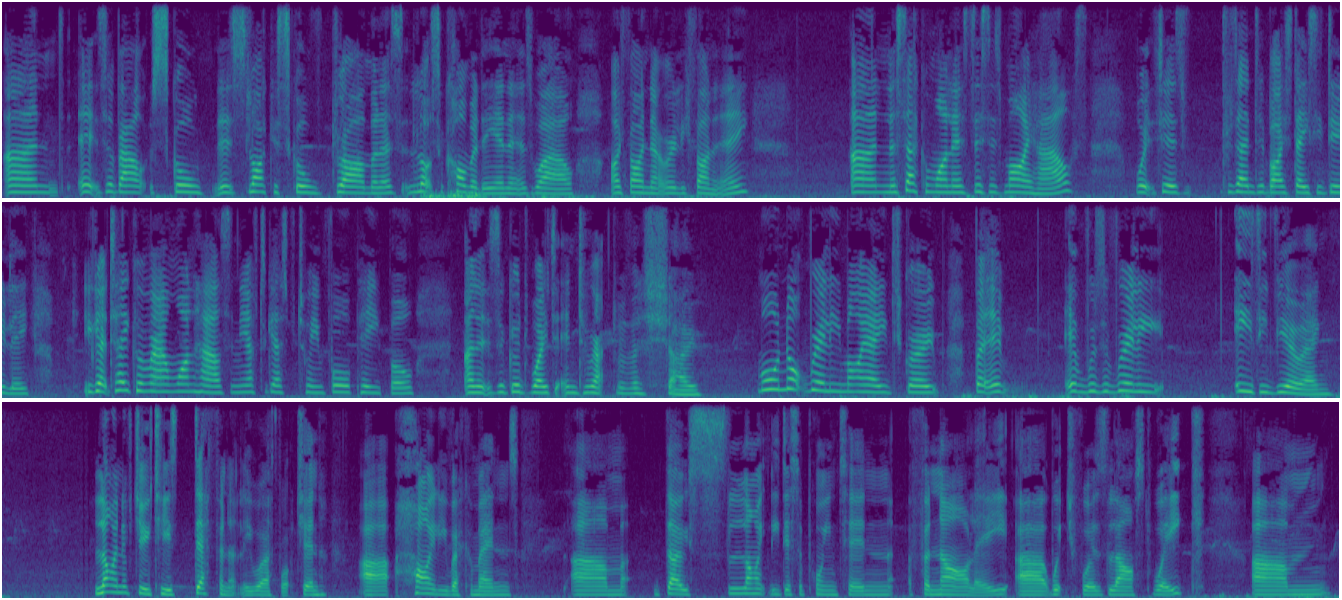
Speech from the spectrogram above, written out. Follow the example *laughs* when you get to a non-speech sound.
And it's about school. It's like a school drama. There's lots of comedy in it as well. I find that really funny. And the second one is This Is My House, which is presented by Stacey Dooley. You get taken around one house and you have to guess between four people, and it's a good way to interact with a show. More not really my age group, but it it was a really easy viewing. Line of Duty is definitely worth watching. Uh, highly recommend. Um, though slightly disappointing finale, uh, which was last week. Um,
